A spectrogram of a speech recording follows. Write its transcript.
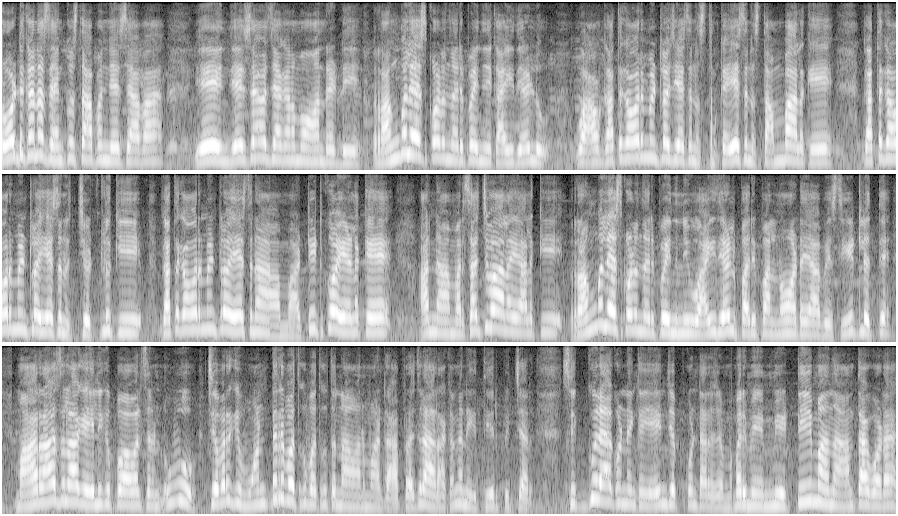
రోడ్డు కన్నా శంకుస్థాపన చేసావా ఏం చేసావా జగన్మోహన్ రెడ్డి? రంగులు వేసుకోవడం సరిపోయింది నీకు ఐదేళ్ళు గత గవర్నమెంట్లో చేసిన వేసిన స్తంభాలకి గత గవర్నమెంట్లో వేసిన చెట్లుకి గత గవర్నమెంట్లో వేసిన టిట్కో ఇళ్ళకి అన్న మరి సచివాలయాలకి రంగులు వేసుకోవడం సరిపోయింది నువ్వు ఐదేళ్ళు పరిపాలన నూట యాభై సీట్లు ఎత్తే మహారాజులాగా వెలిగిపోవాల్సిన నువ్వు చివరికి ఒంటరి బతుకు బతుకుతున్నావు అనమాట ప్రజలు ఆ రకంగా నీకు తీర్పిచ్చారు. సిగ్గు లేకుండా ఇంకా ఏం చెప్పుకుంటారు మరి మీ టీం అన్న- అంతా కూడా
